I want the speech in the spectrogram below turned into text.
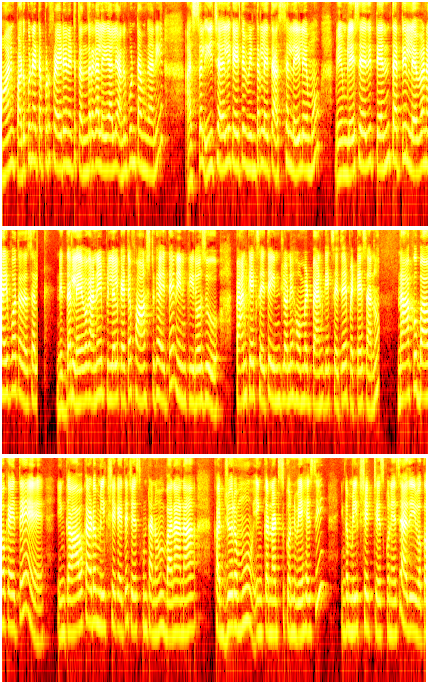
మార్నింగ్ పడుకునేటప్పుడు ఫ్రైడే నైట్ తొందరగా లేయాలి అనుకుంటాం కానీ అస్సలు ఈ చలికి అయితే వింటర్లో అయితే అస్సలు లేయలేము. మేము లేసేది టెన్ థర్టీ లెవెన్ అయిపోతుంది అసలు. నిద్ర లేవగానే పిల్లలకైతే ఫాస్ట్గా అయితే నేను ఈరోజు ప్యాన్ కేక్స్ అయితే ఇంట్లోనే హోమ్ మేడ్ ప్యాన్ కేక్స్ అయితే పెట్టేశాను. నాకు బావకైతే ఇంకా ఆవకాడో మిల్క్ షేక్ అయితే చేసుకుంటాను. బనానా ఖర్జూరము ఇంకా నట్స్ కొన్ని వేసేసి ఇంకా మిల్క్ షేక్ చేసుకునేసి అది ఒక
